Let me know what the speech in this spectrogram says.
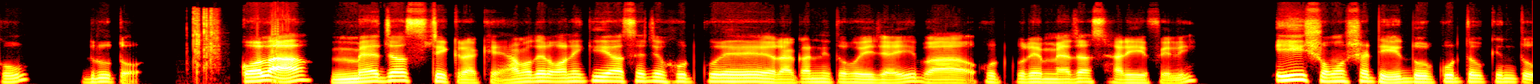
খুব দ্রুত। কলা মেজাজ ঠিক রাখে। আমাদের অনেকেই আছে যে হুট করে রাগান্বিত হয়ে যাই বা হুট করে মেজাজ হারিয়ে ফেলি। এই সমস্যাটি দূর করতেও কিন্তু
